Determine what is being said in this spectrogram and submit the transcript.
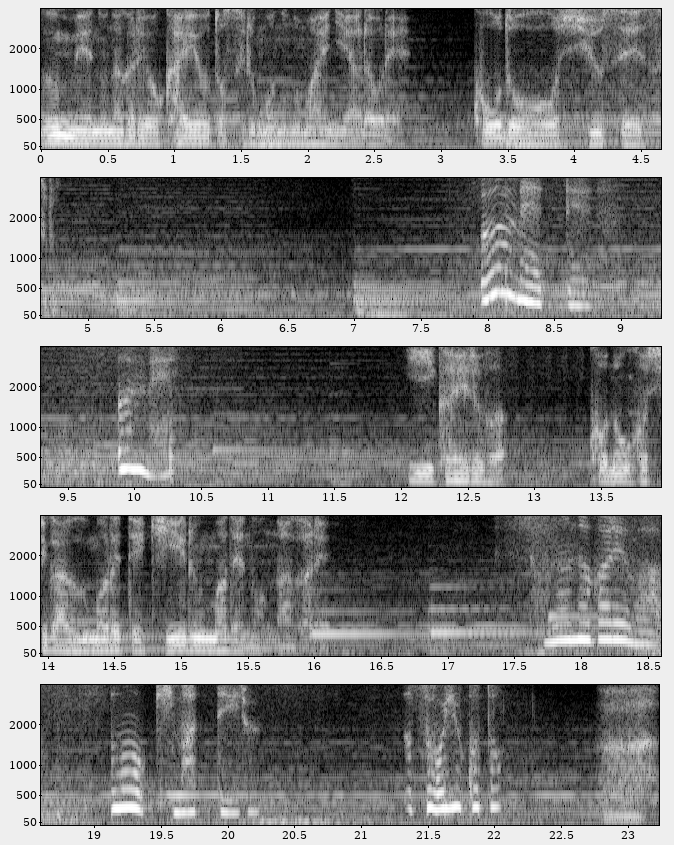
運命の流れを変えようとする者の前に現れ行動を修正する。運命って運命？言い換えればこの星が生まれて消えるまでの流れ。その流れはもう決まっている。そういうこと？ああ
